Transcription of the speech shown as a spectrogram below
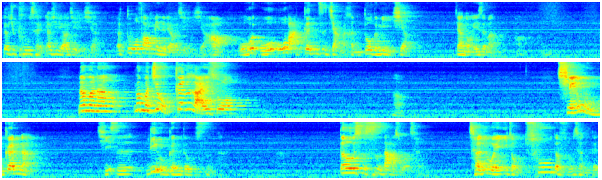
要去铺陈，要去了解一下，要多方面的了解一下啊！我会我我把根字讲了很多个面相，这样懂意思吗？那么呢？那么就根来说，啊，前五根呢，其实六根都是，都是四大所成，成为一种粗的浮尘根。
